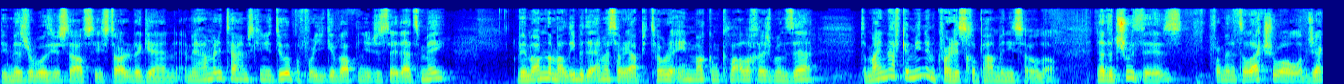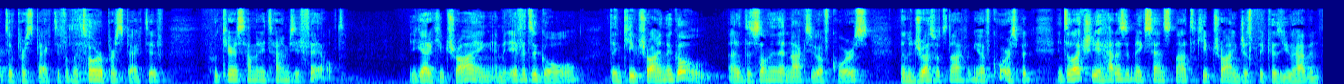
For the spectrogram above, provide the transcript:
be miserable with yourself, so you start it again? I mean, how many times can you do it before you give up and you just say, "That's me"? Now the truth is, from an intellectual, objective perspective, from a Torah perspective, who cares how many times you failed? You got to keep trying. I mean, if it's a goal, then keep trying the goal. And if there's something that knocks you off course, then address what's knocking you off course. But intellectually, how does it make sense not to keep trying just because you haven't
